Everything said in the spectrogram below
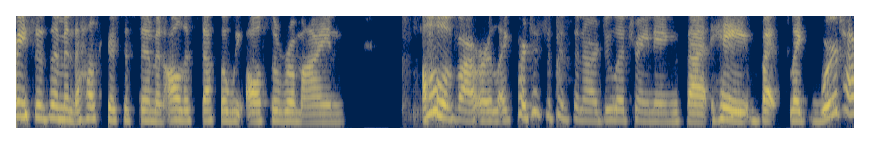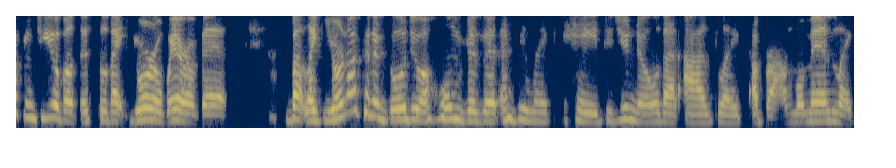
racism and the healthcare system and all this stuff but we also remind all of our like participants in our doula trainings that hey but like we're talking to you about this so that you're aware of it but like you're not going to go do a home visit and be like hey did you know that as like a brown woman like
